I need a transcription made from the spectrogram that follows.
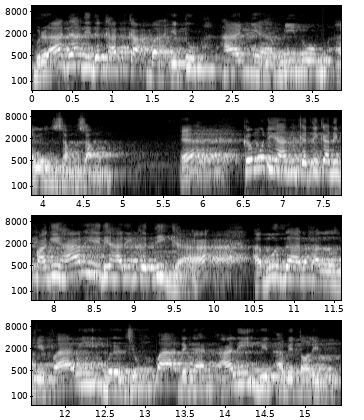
berada di dekat Ka'bah itu hanya minum air zam-zam. Ya. Kemudian ketika di pagi hari di hari ketiga Abu Dhar Al-Ghifari berjumpa dengan Ali bin Abi Thalib.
